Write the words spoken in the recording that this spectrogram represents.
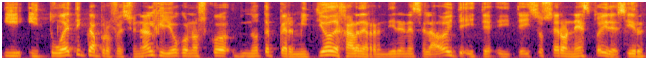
y, tu ética profesional que yo conozco no te permitió dejar de rendir en ese lado y te, hizo ser honesto y decir,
